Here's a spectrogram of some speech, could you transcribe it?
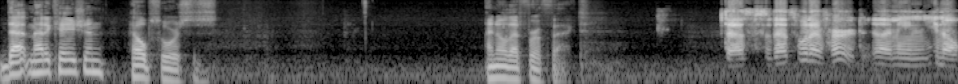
That medication helps horses. I know that for a fact. That's that's what I've heard. I mean, you know,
